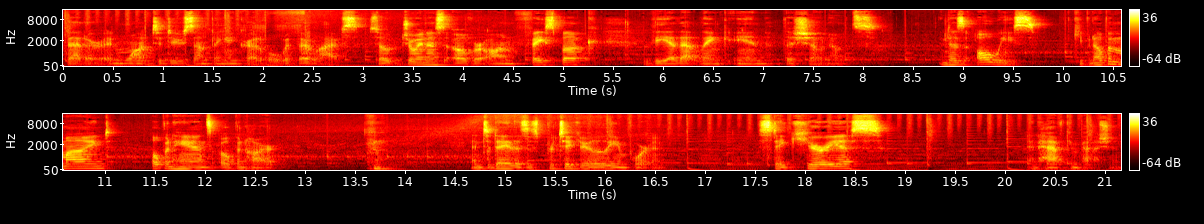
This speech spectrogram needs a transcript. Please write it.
better, and want to do something incredible with their lives. So join us over on Facebook via that link in the show notes. And as always, keep an open mind, open hands, open heart and today, this is particularly important. Stay curious and have compassion.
